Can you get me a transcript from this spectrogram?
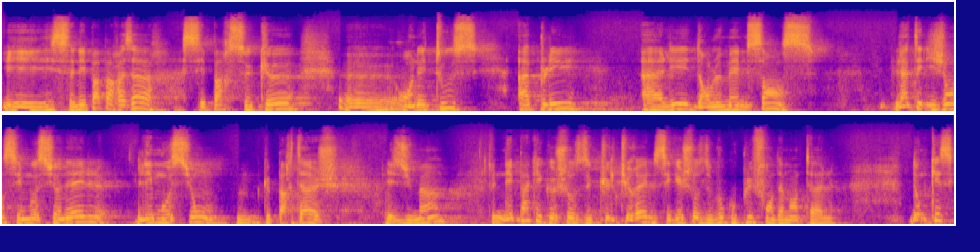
Et ce n'est pas par hasard, c'est parce que on est tous appelés à aller dans le même sens. L'intelligence émotionnelle, l'émotion que partagent les humains, n'est pas quelque chose de culturel, c'est quelque chose de beaucoup plus fondamental. Donc qu'est-ce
